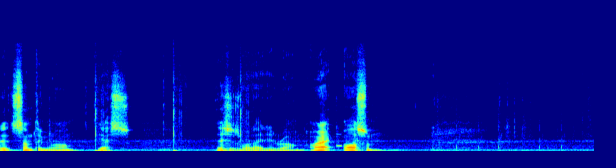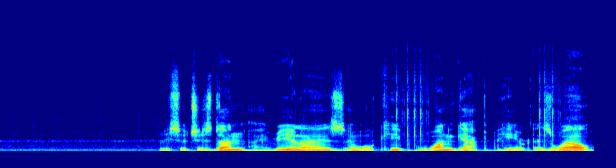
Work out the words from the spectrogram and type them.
did something wrong. Yes. This is what I did wrong. Alright, awesome. Research is done, I realize, and we'll keep one gap here as well.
